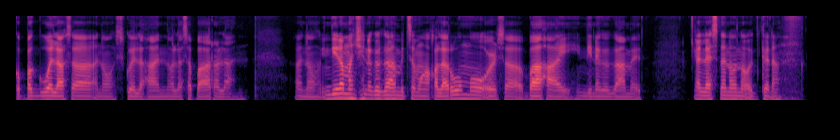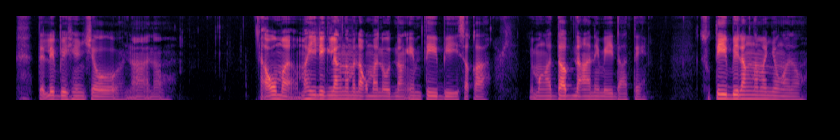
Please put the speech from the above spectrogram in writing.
kapag wala sa ano, eskwelahan, wala sa paaralan, ano, hindi naman siya nagagamit sa mga kalaro mo or sa bahay, hindi nagagamit unless nanonood ka ng television show na ano. Ako ma mahilig lang naman ako manood ng MTV saka yung mga dub na anime dati. So TV lang naman yung ano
